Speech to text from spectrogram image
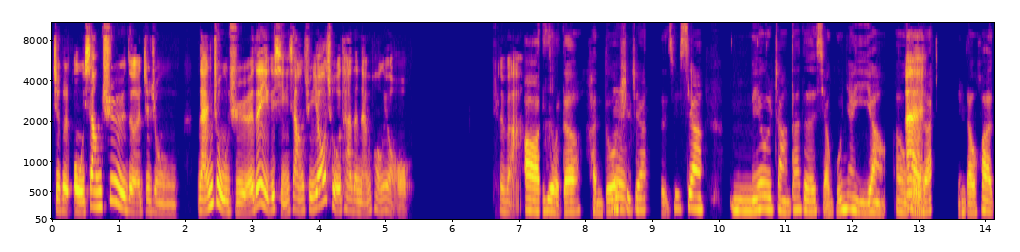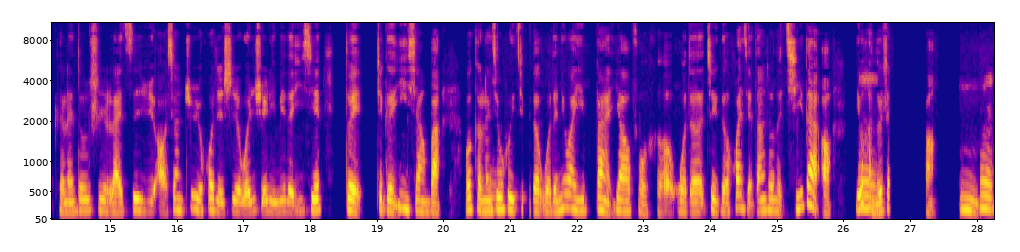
这个偶像剧的这种男主角的一个形象去要求她的男朋友，对吧？啊，有的很多是这样的，就像嗯没有长大的小姑娘一样，呃，我的。的话，可能都是来自于偶像剧或者是文学里面的一些对这个意象吧。我可能就会觉得我的另外一半要符合我的这个幻想当中的期待啊，有很多这样方。嗯嗯，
